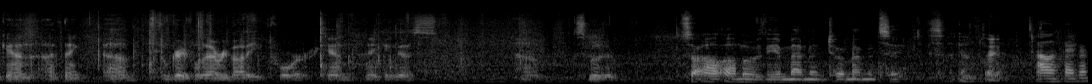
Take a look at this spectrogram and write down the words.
again, I think um, I'm grateful to everybody for, again, making this um, smoother. So I'll, I'll move the amendment to Amendment C. Second. All in favor?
